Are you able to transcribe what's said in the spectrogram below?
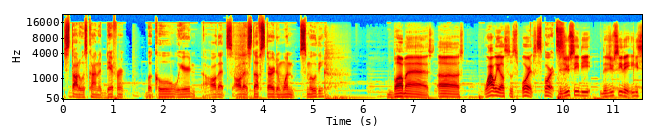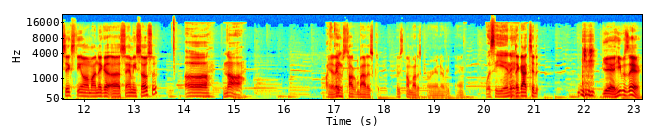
Just thought it was kind of different, but cool, weird. All that all that stuff stirred in one smoothie. bum ass? Uh, why we also sports? Sports. Did you see the Did you see the E60 on my nigga uh Sammy Sosa? Uh, nah. I yeah, they was talking about his. They was talking about his career and everything. Was he in But it? they got to the Yeah, he was there.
